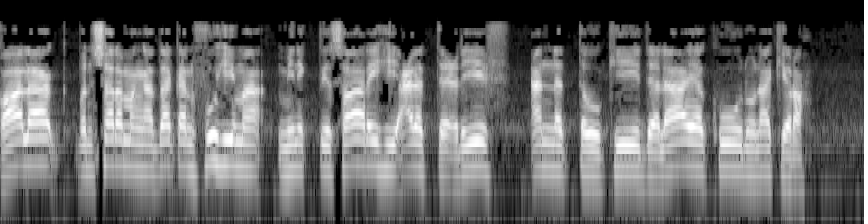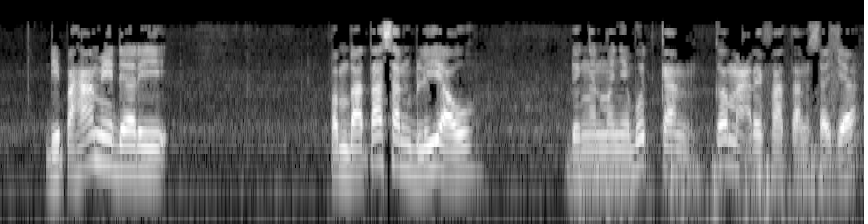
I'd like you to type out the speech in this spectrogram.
Qala pensyarah mengatakan fuhima min iktisarihi 'ala at-ta'rif anna at-tawkid la yakunu nakirah. Dipahami dari pembatasan beliau dengan menyebutkan kemakrifatan saja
